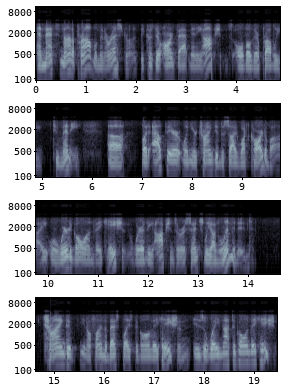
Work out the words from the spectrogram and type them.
And that's not a problem in a restaurant because there aren't that many options, although there are probably too many. Uh, but out there, when you're trying to decide what car to buy or where to go on vacation, where the options are essentially unlimited, trying to you know find the best place to go on vacation is a way not to go on vacation.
